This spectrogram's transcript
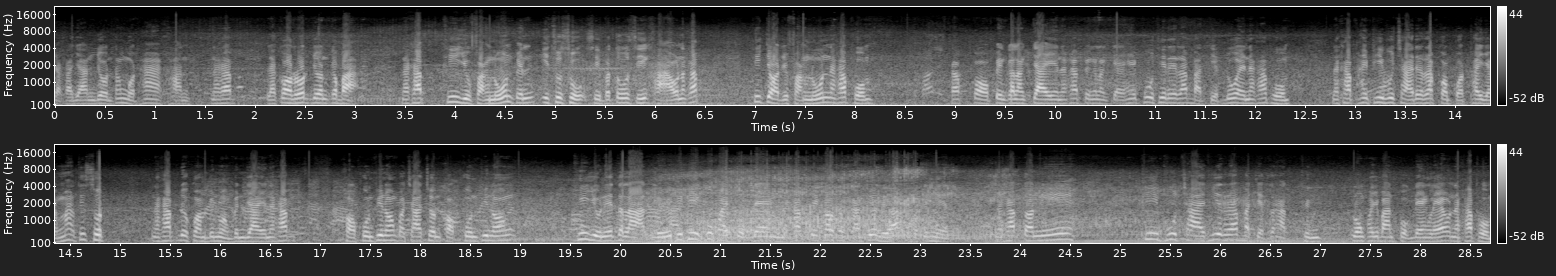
จักรยานยนต์ทั้งหมด 5 คันนะครับแล้วก็รถยนต์กระบะนะครับที่อยู่ฝั่งนู้นเป็นอิซูซุสีประตูสีขาวนะครับที่จอดอยู่ฝั่งนู้นนะครับผมครับก็เป็นกำลังใจนะครับเป็นกำลังใจให้ผู้ที่ได้รับบาดเจ็บด้วยนะครับผม นะครับให้พี่ผู้ชายได้รับความปลอดภัยอย่างมากที่สุดนะครับด้วยความเป็นห่วงเป็นใยนะครับ ขอบคุณพี่น้องประชาชนขอบคุณพี่น้องที่อยู่ในตลาด หรือพี่ๆกู้ภัยปลวกแดงนะครับที่เข้าทำการช่วยเหลืออุบัติเหตุนะครับ ตอนนี้พี่ผู้ชายที่ได้รับบาดเจ็บสาหัสถึงโรงพยาบาลปลวกแดงแล้วนะครับ ผม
